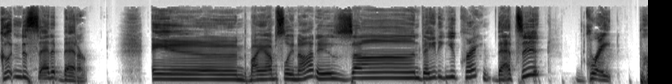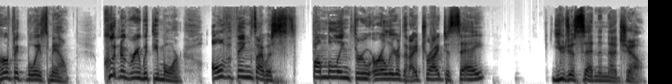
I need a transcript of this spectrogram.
couldn't have said it better. And my absolutely not is uh, invading Ukraine. That's it. Great. Perfect voicemail. Couldn't agree with you more. All the things I was fumbling through earlier that I tried to say, you just said in a nutshell.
